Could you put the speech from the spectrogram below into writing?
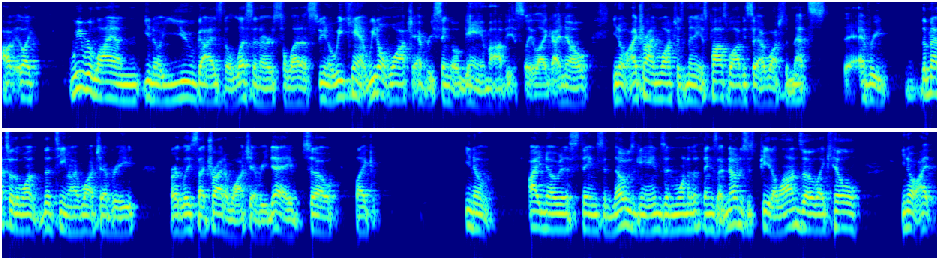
I, like we rely on, you know, you guys, the listeners to let us, you know, we can't, we don't watch every single game, obviously. Like I know, you know, I try and watch as many as possible. Obviously I watch the Mets every the Mets are the one the team I watch every or at least I try to watch every day. So like you know, I notice things in those games and one of the things I've noticed is Pete Alonso like he'll you know, I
